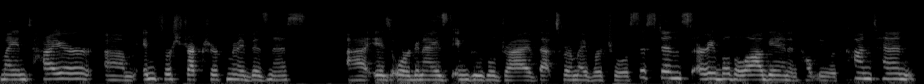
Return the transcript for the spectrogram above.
my entire um, infrastructure for my business uh, is organized in Google Drive. That's where my virtual assistants are able to log in and help me with content.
